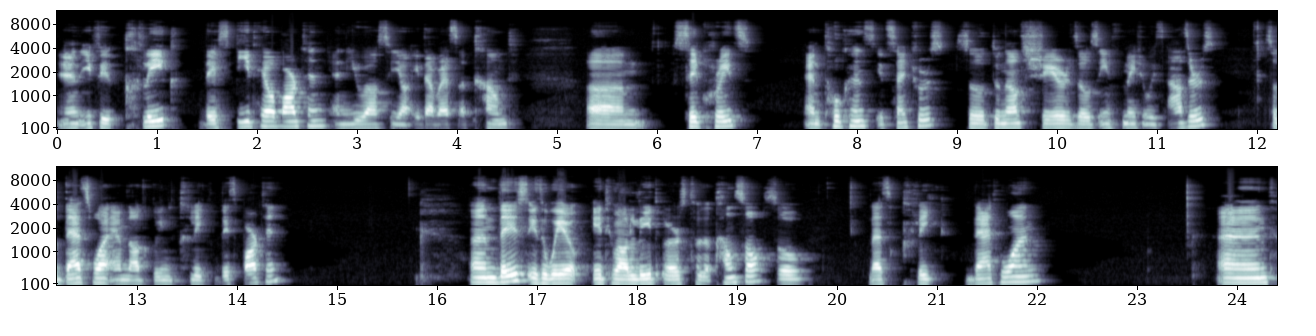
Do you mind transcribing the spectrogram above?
And if you click this detail button, and you will see your AWS account um, secrets and tokens, etc. So do not share those information with others. So that's why I'm not going to click this button. And this is where it will lead us to the console. So let's click that one and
